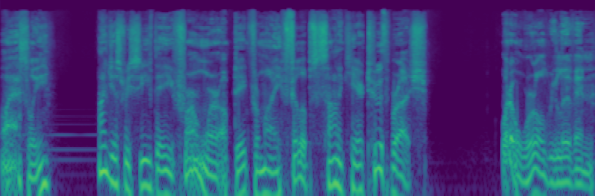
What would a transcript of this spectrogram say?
Lastly, I just received a firmware update for my Philips Sonicare toothbrush. What a world we live in.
